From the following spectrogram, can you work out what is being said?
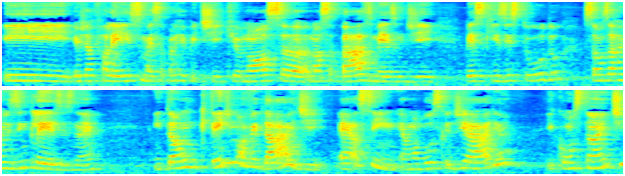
E eu já falei isso, mas só para repetir que a nossa, nossa base mesmo de pesquisa e estudo são os arranjos ingleses, né? Então, o que tem de novidade é assim, é uma busca diária e constante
